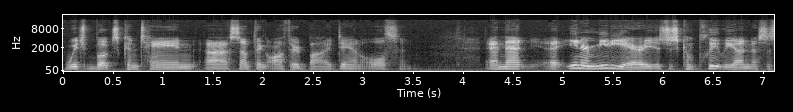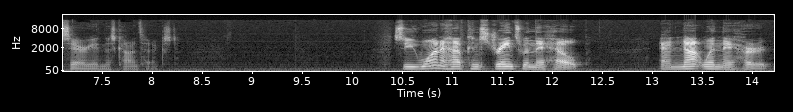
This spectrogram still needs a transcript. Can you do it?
which books contain uh, something authored by Dan Olsen. And that uh, intermediary is just completely unnecessary in this context. So you want to have constraints when they help and not when they hurt.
